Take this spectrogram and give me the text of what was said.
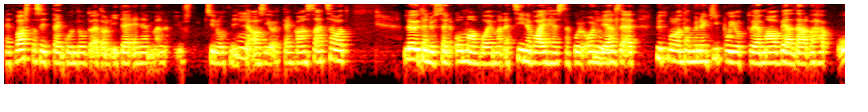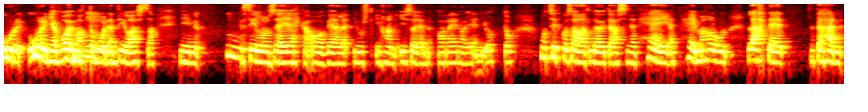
Et vasta sitten, kun tuntuu, että on itse enemmän just sinut niiden mm. asioiden kanssa, että sä oot löytänyt sen oman voiman, että siinä vaiheessa, kun on mm. vielä se, että nyt mulla on tämmöinen kipujuttu ja mä oon vielä täällä vähän uhri, uhrin ja voimattomuuden mm. tilassa, niin Mm. Silloin se ei ehkä ole vielä just ihan isojen areenojen juttu. Mutta sitten kun sä alat löytää sinne, että hei, että hei mä haluan lähteä tähän,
